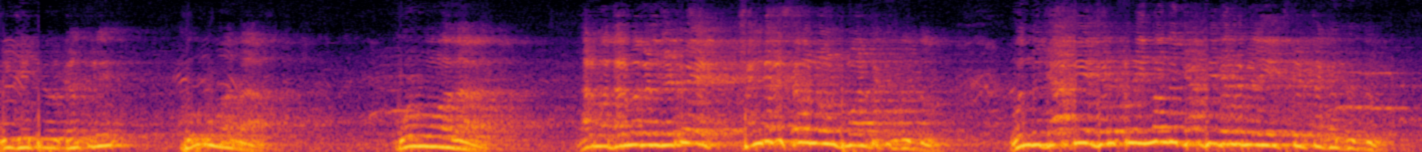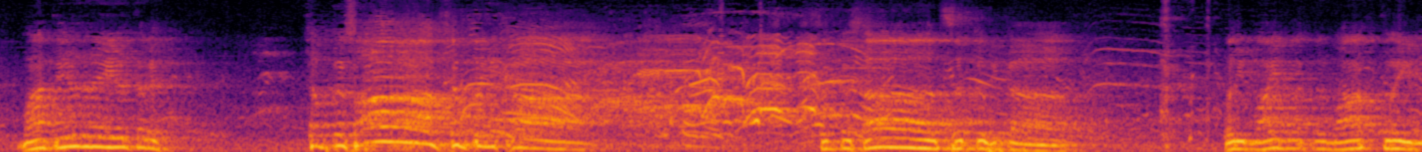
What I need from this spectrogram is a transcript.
ಬಿಜೆಪಿಯವ್ರ ಕಳಕಳಿ? ಕೋಮುವಾದ. ಕೋಮುವಾದ. ಧರ್ಮ, ಧರ್ಮಗಳ ನಡುವೆ ಸಂಘರ್ಷವನ್ನು ಉಂಟು ಮಾಡತಕ್ಕಂಥದ್ದು. ಒಂದು ಜಾತಿಯ ಜನರನ್ನು ಇನ್ನೊಂದು ಜಾತಿಯ ಜನರ ಮೇಲೆ ಎತ್ತಿಡ್ತಕ್ಕಂಥದ್ದು. ಮಾತೇಳಿದ್ರೆ ಹೇಳ್ತಾರೆ. ಸಾಥ್ ಸಬ್ಕ ವಿಕಾಸ್ ಸಬ್ಕ ಸಾಥ್ ಸಬ್ಕ ವಿಕಾಸ್ ಬರೀ ಮಾಯ ಮಾತಿನಲ್ಲಿ ಮಾತ್ರ ಇದು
